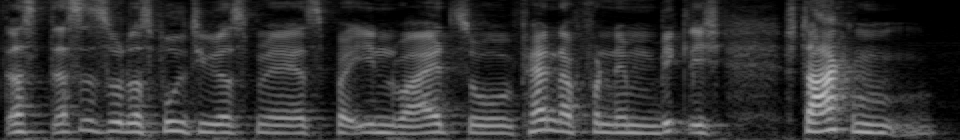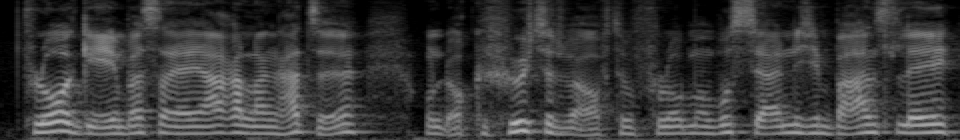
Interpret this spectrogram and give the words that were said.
das, das ist so das Positive, das mir jetzt bei Ian White so fern von dem wirklich starken Floor-Game, was er ja jahrelang hatte und auch gefürchtet war auf dem Floor. Man wusste ja eigentlich in Barnsley,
